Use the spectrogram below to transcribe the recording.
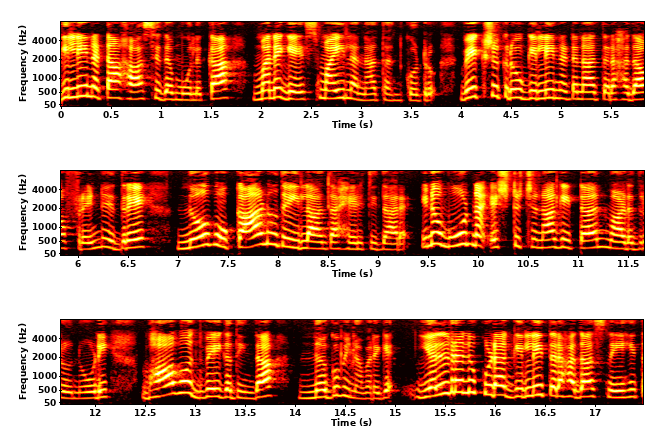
ಗಿಲ್ಲಿ ನಟ ಹಾಸ್ಯದ ಮೂಲಕ ಮನೆಗೆ ಸ್ಮೈಲ್ ಅನ್ನ ತಂದ್ಕೊಟ್ರು. ವೀಕ್ಷಕರು ಗಿಲ್ಲಿ ನಟನ ತರಹದ ಫ್ರೆಂಡ್ ಇದ್ರೆ ನೋವು ಕಾಣೋದೇ ಇಲ್ಲ ಅಂತ ಹೇಳ್ತಿದ್ದಾರೆ. ಇನ್ನು ಮೂಡ್ನ ಎಷ್ಟು ಚೆನ್ನಾಗಿ ಟರ್ನ್ ಮಾಡಿದ್ರು ನೋಡಿ ಭಾವೋದ್ವೇಗದಿಂದ ನಗುವಿನವರೆಗೆ. ಎಲ್ಲರಲ್ಲೂ ಕೂಡ ಗಿಲ್ಲಿ ತರಹದ ಸ್ನೇಹಿತ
